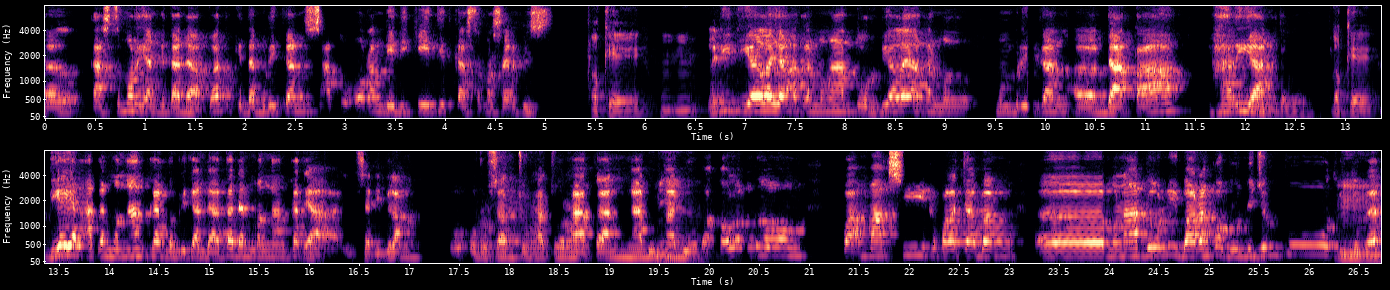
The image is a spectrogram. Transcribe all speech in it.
uh, customer yang kita dapat kita berikan satu orang dedicated customer service. Oke. Okay. Mm -hmm. Jadi dialah yang akan mengatur, dialah yang akan memberikan uh, data harian gitu. Oke. Okay. Dia yang akan mengangkat, memberikan data dan mengangkat ya bisa dibilang urusan curhat-curhatan, ngadu-ngadu, yeah. tolong dong Pak Maksi kepala cabang eh, Manado nih barang kok belum dijemput gitu hmm, kan.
